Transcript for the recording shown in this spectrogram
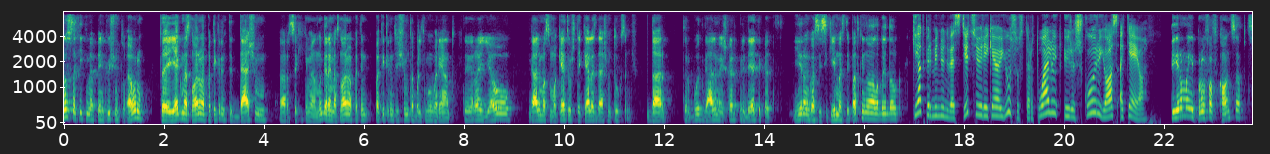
nu, sakykime, 500 eurų, tai jeigu mes norime patikrinti 10 ar, sakykime, nu gerai, mes norime patikrinti 100 baltymų variantų, tai yra jau galima sumokėti už tai keliasdešimt tūkstančių. Dar turbūt galima iškart pridėti, kad įrangos įsigijimas taip pat kainuoja labai daug. Kiek pirminių investicijų reikėjo jūsų startuoliui ir iš kur jos atėjo? Pirmąjį proof of concept,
